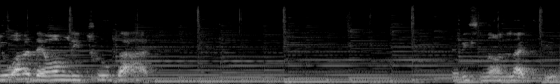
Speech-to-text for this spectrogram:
You are the only true God. There is none like you.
